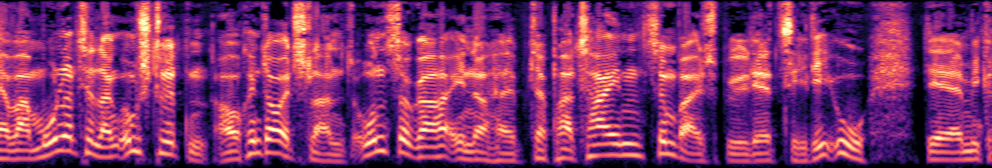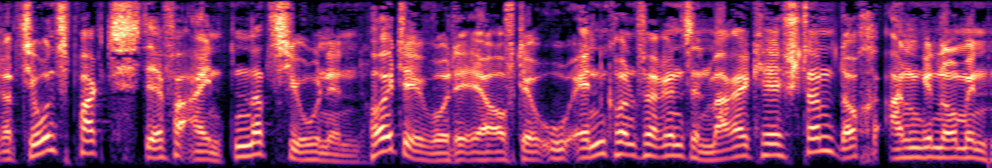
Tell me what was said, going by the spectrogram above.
Er war monatelang umstritten, auch in Deutschland und sogar innerhalb der Parteien, zum Beispiel der CDU, der Migrationspakt der Vereinten Nationen. Heute wurde er auf der UN-Konferenz in Marrakesch dann doch angenommen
